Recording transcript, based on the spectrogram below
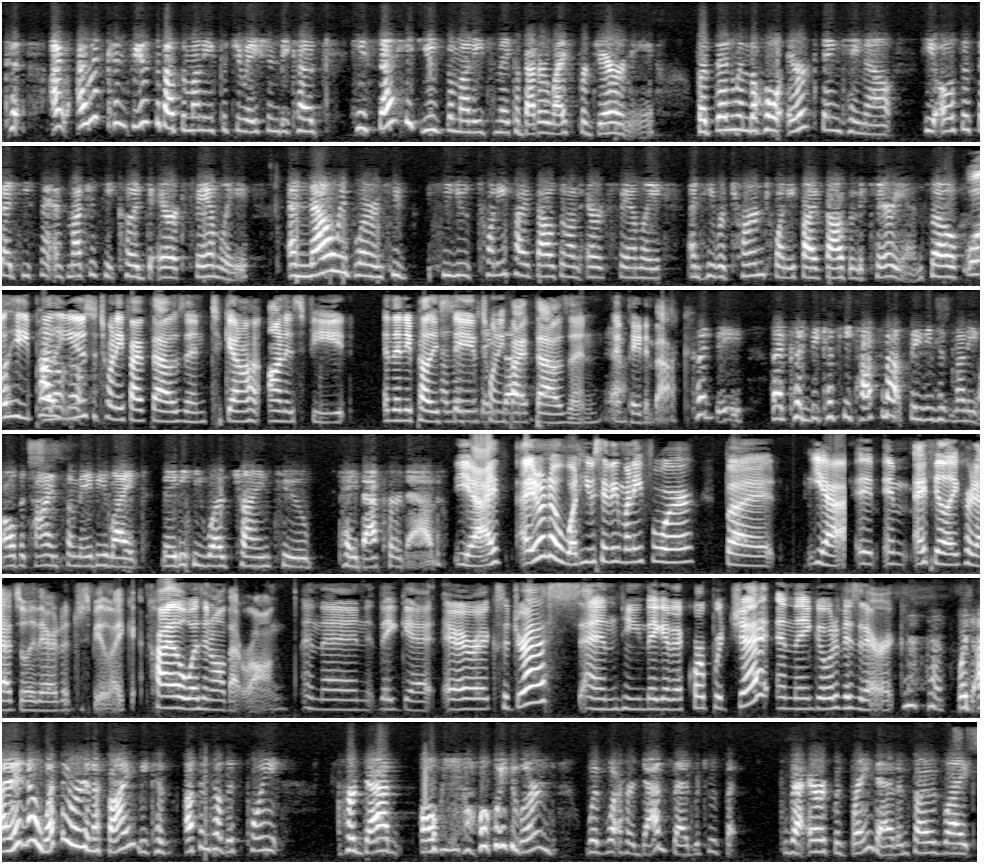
I, I was confused about the money situation because he said he'd use the money to make a better life for Jeremy. But then when the whole Eric thing came out, he also said he sent as much as he could to Eric's family. And now we've learned he he used 25,000 on Eric's family and he returned 25,000 to Kieran. So Well, he probably used the 25,000 to get on, on his feet and then he probably saved saved 25,000 Yeah. and paid him back. could be. That could because he talks about saving his money all the time. So maybe like maybe he was trying to pay back her dad. Yeah, I I don't know what he was saving money for, but yeah, it, it, I feel like her dad's really there to just be like, Kyle wasn't all that wrong. And then they get Eric's address, and he they get a corporate jet, and they go to visit Eric. Which I didn't know what they were gonna find because up until this point, her dad all we all we learned was what her dad said, which was that that Eric was brain dead. And so I was like,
